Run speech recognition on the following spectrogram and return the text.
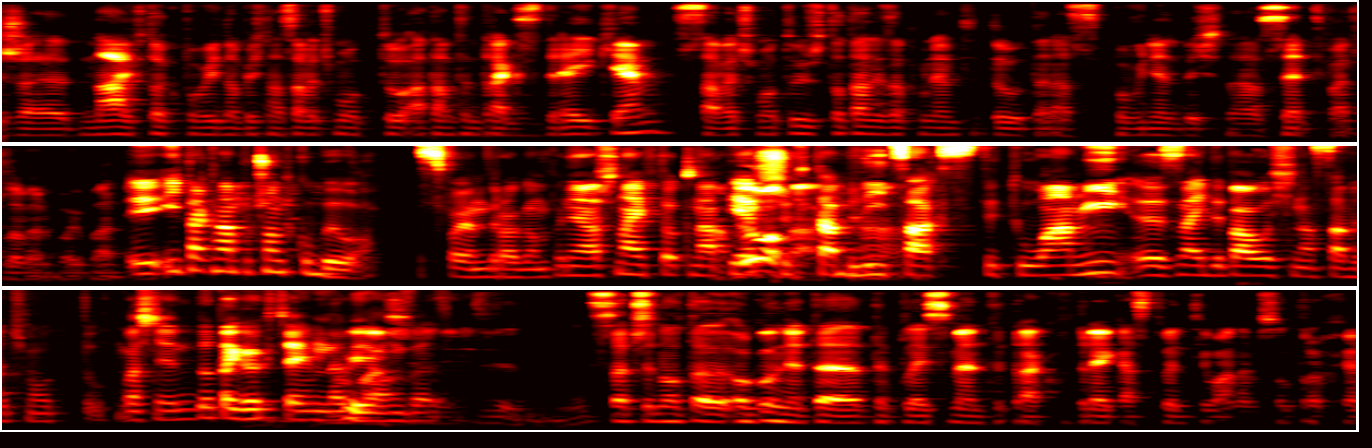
że Knife Talk powinno być na Savage Mode 2, a tamten track z Drake'iem z Savage Mode 2, już totalnie zapomniałem tytułu, teraz powinien być na Certified Lover Boy bardziej. I, I, tak na początku było, swoją drogą, ponieważ Knife Talk na A pierwszych tak, tablicach z tytułami y, znajdowało się na Savage Mode 2. Właśnie do tego chciałem No nawiązać. właśnie, Znaczy, no to ogólnie te, te placementy tracków Drake'a z 21 są trochę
